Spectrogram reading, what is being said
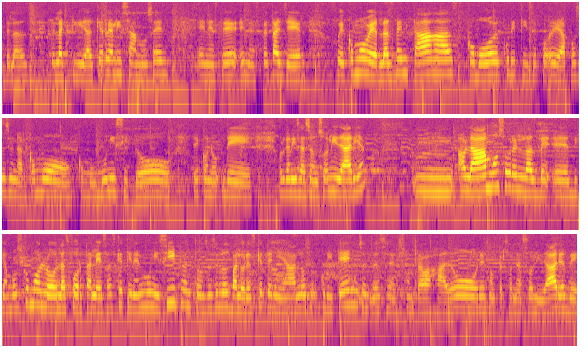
de, la actividad que realizamos en, en, este, en este taller fue como ver las ventajas, cómo Curití se podría posicionar como, como un municipio de, de organización solidaria Mm, hablábamos sobre las, eh, digamos como las fortalezas que tiene el municipio, entonces los valores que tenían los curiteños, entonces eh, son trabajadores, son personas solidarias de,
